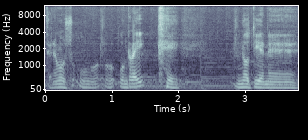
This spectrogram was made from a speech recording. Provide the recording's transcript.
tenemos un, rey que no tiene,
